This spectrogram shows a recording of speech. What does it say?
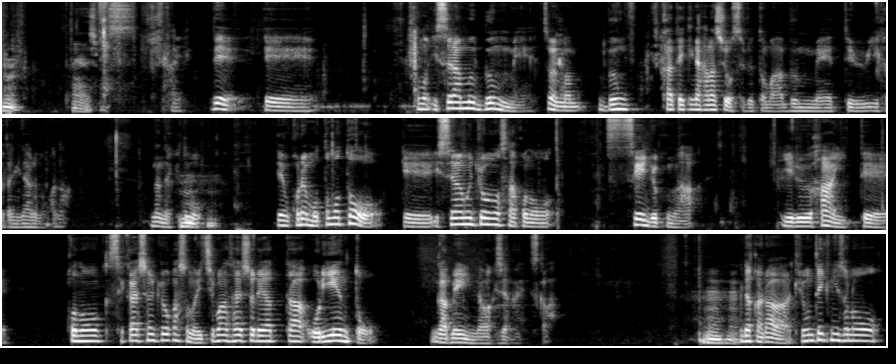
うん。お願いします。はい。で、えーこのイスラム文明、つまりまあ文化的な話をすると、まあ文明っていう言い方になるのかな。なんだけど、うんでもこれはもともと、えーイスラム教のさ、この勢力がいる範囲って、この世界史の教科書の一番最初でやったオリエントがメインなわけじゃないですか。うんだから、基本的にその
